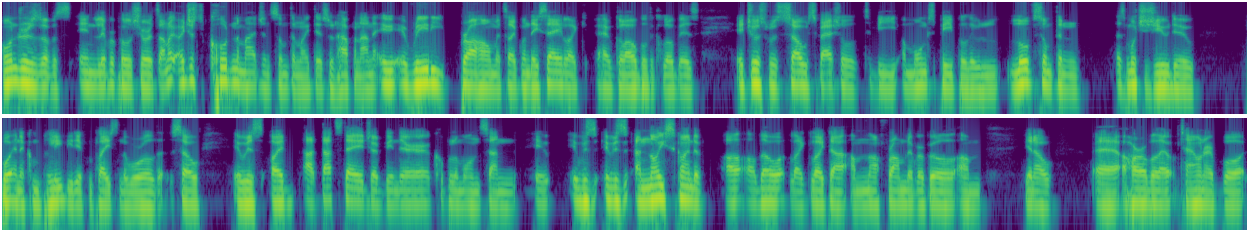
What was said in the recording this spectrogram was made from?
hundreds of us in Liverpool shirts, and I, I just couldn't imagine something like this would happen. And it, it really brought home. It's like when they say like how global the club is. It just was so special to be amongst people who love something as much as you do, but in a completely different place in the world. So it was I at that stage I'd been there a couple of months and it it was it was a nice kind of although like like that I'm not from Liverpool I'm you know uh, a horrible out of towner but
